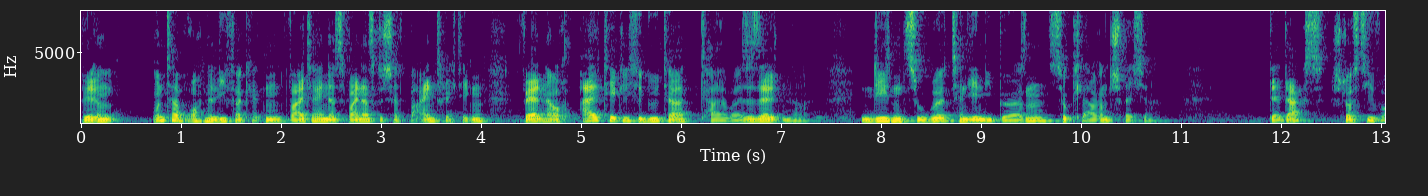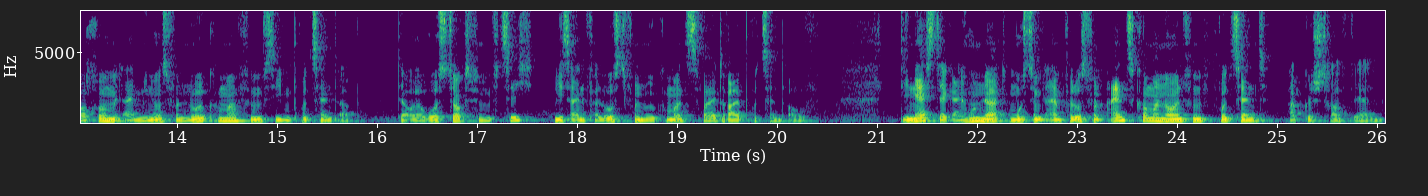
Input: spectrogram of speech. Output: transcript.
Während unterbrochene Lieferketten weiterhin das Weihnachtsgeschäft beeinträchtigen, werden auch alltägliche Güter teilweise seltener. In diesem Zuge tendieren die Börsen zur klaren Schwäche. Der DAX schloss die Woche mit einem Minus von 0,57% ab. Der Eurostox 50 wies einen Verlust von 0,23% auf. Die Nasdaq 100 musste mit einem Verlust von 1,95% abgestraft werden.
